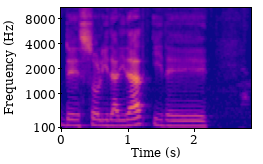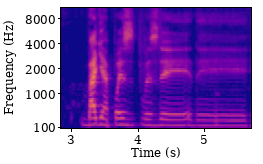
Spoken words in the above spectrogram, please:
de solidaridad y de, vaya, pues, pues de,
